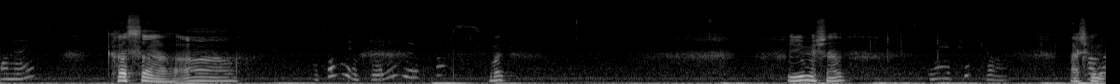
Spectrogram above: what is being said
O ne? Kasa. Aa. Nasıl mı yapıyoruz yoksa? Bak. İyiymiş lan. Ne için ki o? Aşkım.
